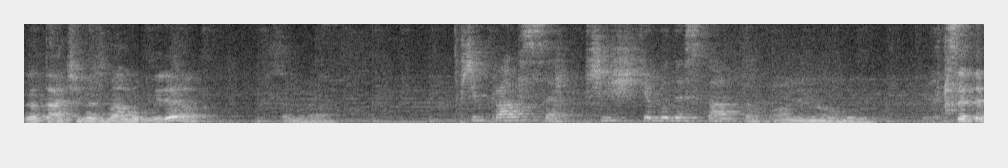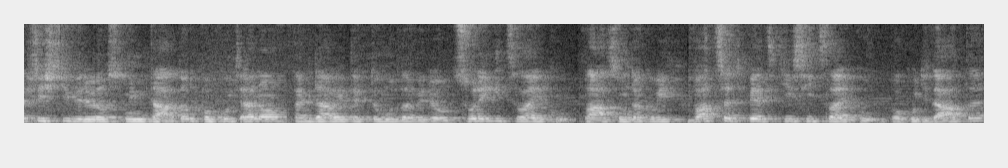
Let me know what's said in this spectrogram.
Natáčíme s mámou video. Jsem rád. Připrav se, příště bude s tátou. Ani nehodu. Chcete příští video s mým tátou? Pokud ano, tak dávejte k tomuhle videu co nejvíc lajků. Plácnu takových 25 tisíc lajků. Pokud dáte,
